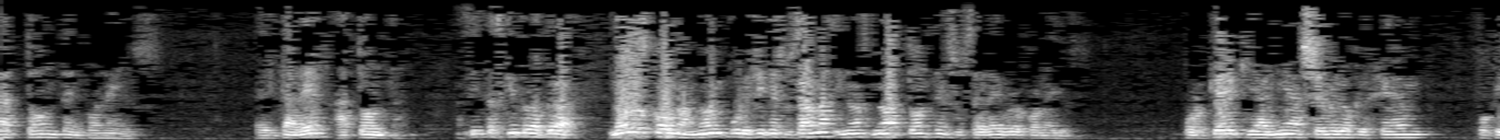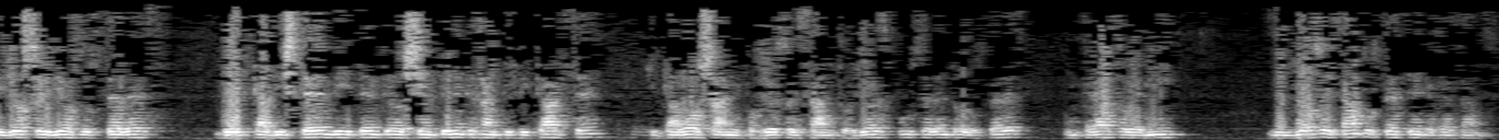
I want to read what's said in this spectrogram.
atonten con ellos. El Taref atonta. Así está escrito la Torah. No los coman, no impurifiquen sus almas y no, no atonten su cerebro con ellos. ¿Por qué? Porque yo soy Dios de ustedes. Tienen que santificarse. Kikadoshani, porque yo soy santo. Yo les puse dentro de ustedes un pedazo de mí. Y yo soy santo, ustedes tienen que ser santos.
